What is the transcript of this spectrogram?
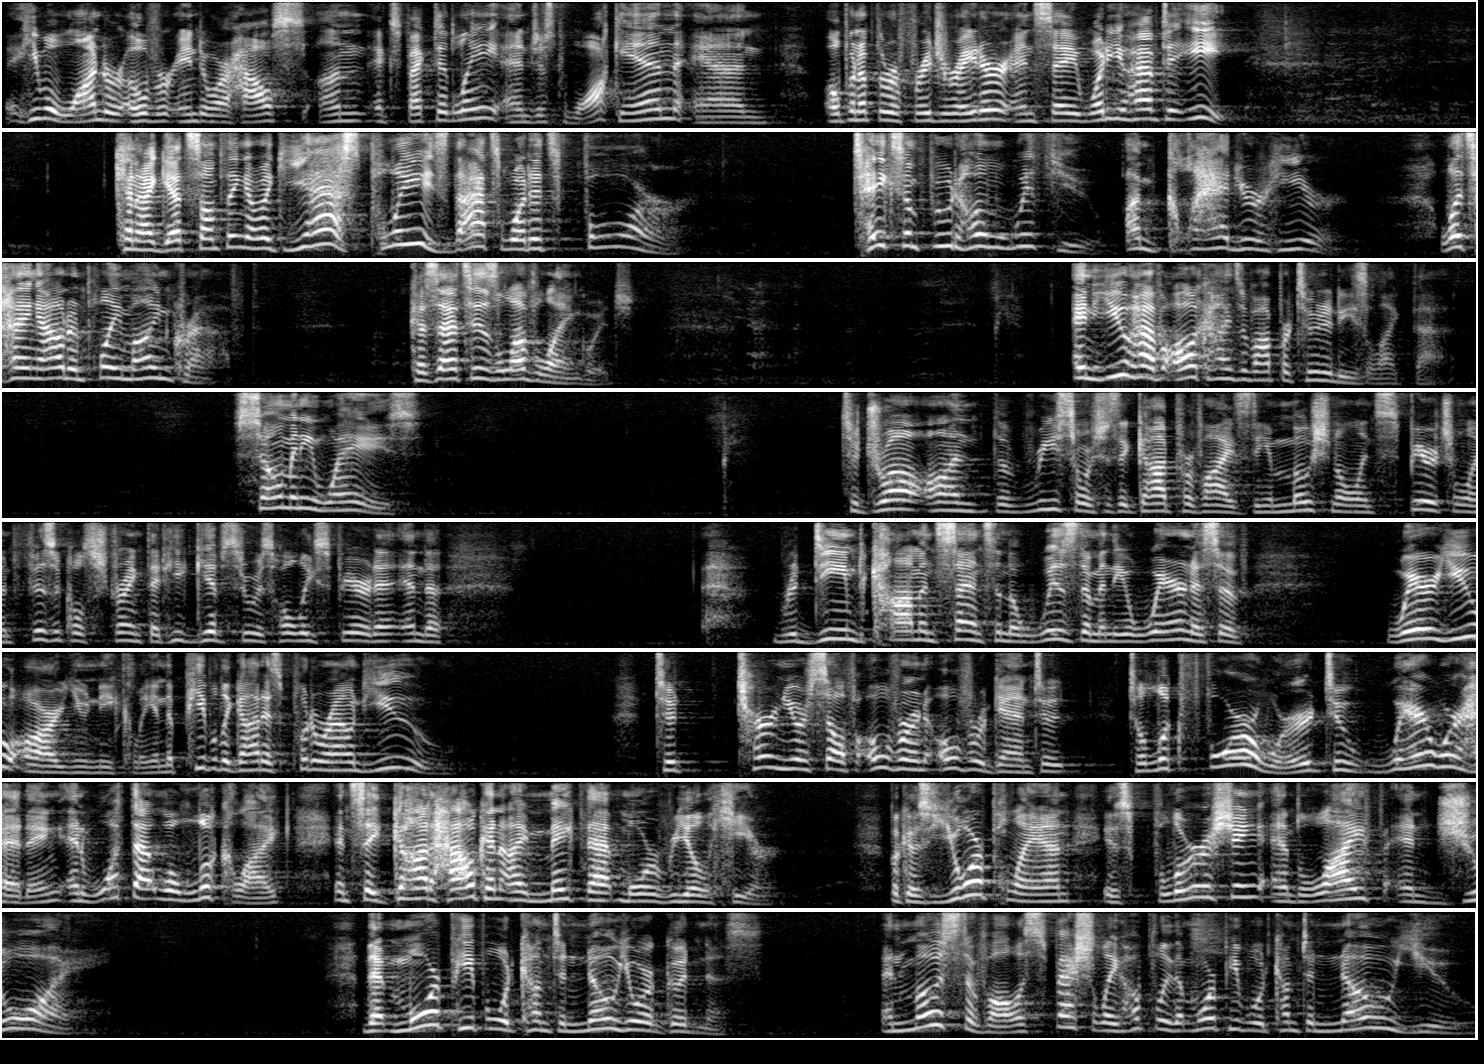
he will wander over into our house unexpectedly and just walk in and open up the refrigerator and say, What do you have to eat? Can I get something? I'm like, Yes, please. That's what it's for. Take some food home with you. I'm glad you're here. Let's hang out and play Minecraft because that's his love language. And you have all kinds of opportunities like that. So many ways to draw on the resources that God provides, the emotional and spiritual and physical strength that He gives through His Holy Spirit, and the redeemed common sense and the wisdom and the awareness of where you are uniquely and the people that God has put around you. To turn yourself over and over again to to look forward to where we're heading and what that will look like and say, God, how can I make that more real here? because your plan is flourishing and life and joy. That more people would come to know your goodness. And most of all, especially, hopefully, that more people would come to know you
